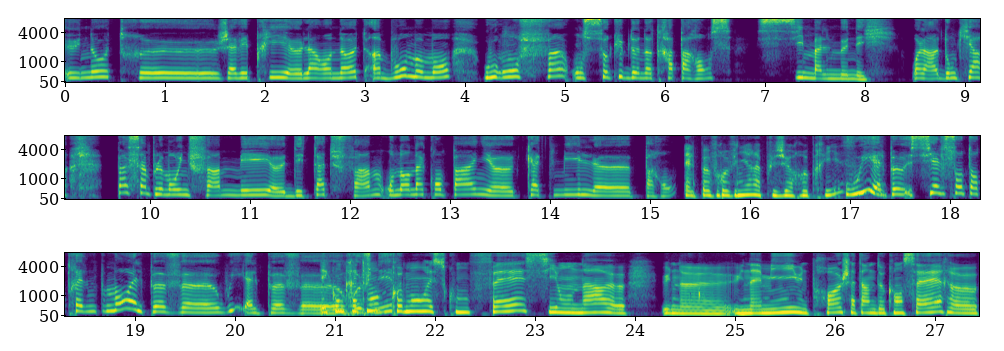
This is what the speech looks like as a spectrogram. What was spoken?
une autre, j'avais pris là en note un bon moment où enfin on s'occupe de notre apparence si malmenée. Voilà, donc il y a pas simplement une femme, mais euh, des tas de femmes. On en accompagne euh, 4000 euh, par an. Elles peuvent revenir à plusieurs reprises? Oui, elles peuvent, si elles sont en traitement, elles peuvent, euh, oui, elles peuvent Et concrètement, revenir. comment est-ce qu'on fait si on a une, une amie, une proche atteinte de cancer,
